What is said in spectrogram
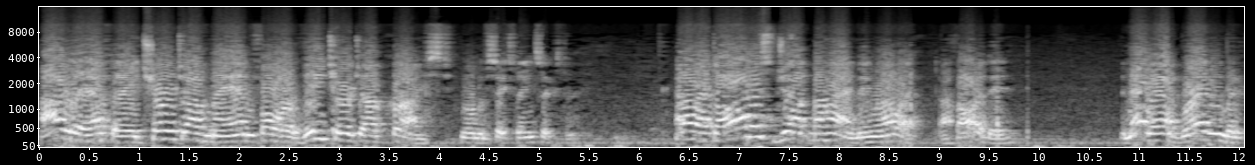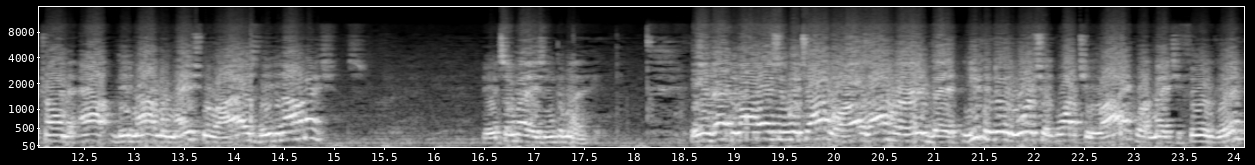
I left a church of man for the church of Christ, Romans 16, 16. And I left all this junk behind me when I left. I thought I did. And now we have brethren that are trying to out-denominationalize the denominations. It's amazing to me. In that denomination which I was, I heard that you can do in worship what you like, what makes you feel good,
